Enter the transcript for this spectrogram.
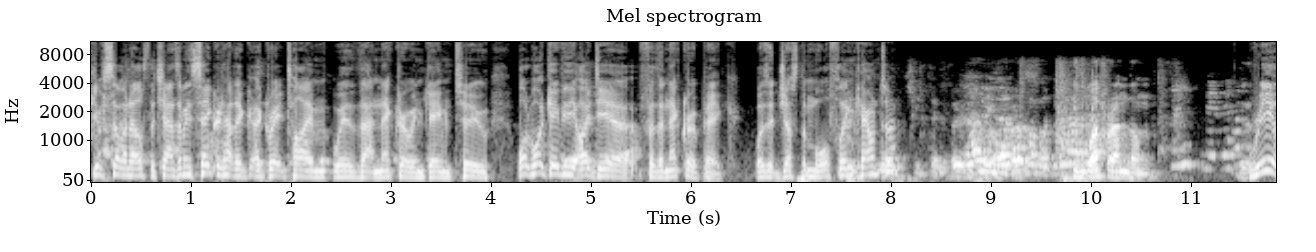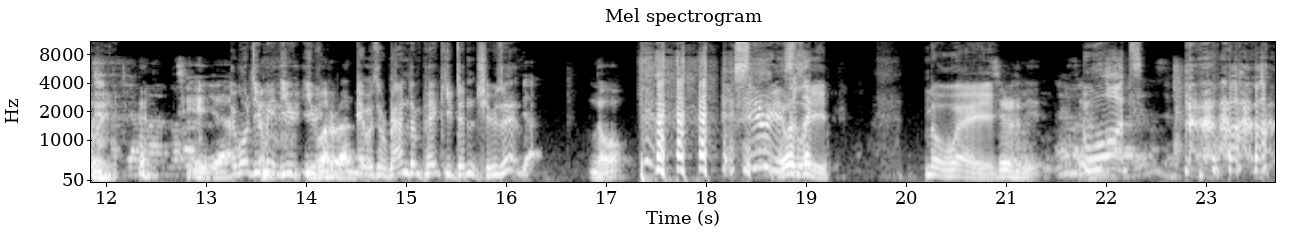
give someone else the chance. I mean, Sacred had a, a, great time with that Necro in game two. What what gave you the idea for the Necro pick? Was it just the Morphling counter? It was random. Really? yeah. What do you mean? You you? It, it was a random pick. You didn't choose it? Yeah. No. Seriously. Like... No way. Seriously. Seriously. What?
